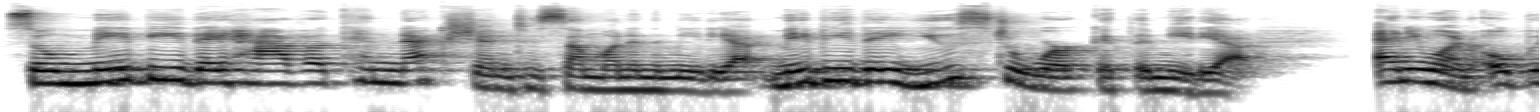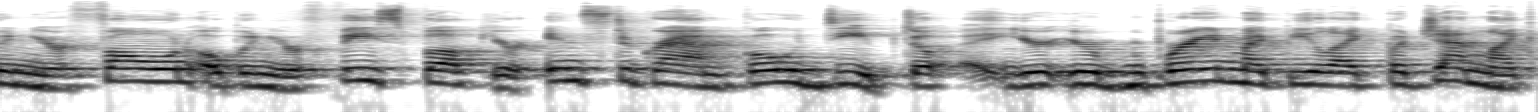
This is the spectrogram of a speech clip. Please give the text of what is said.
So maybe they have a connection to someone in the media. Maybe they used to work at the media. Anyone, open your phone, open your Facebook, your Instagram, go deep. Your, your brain might be like, but Jen, like,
